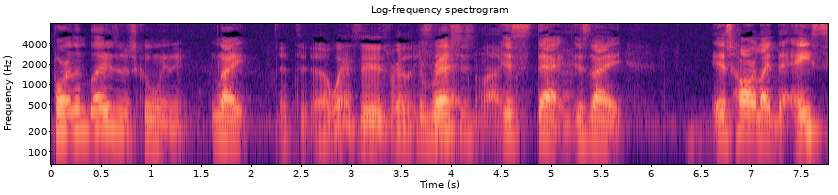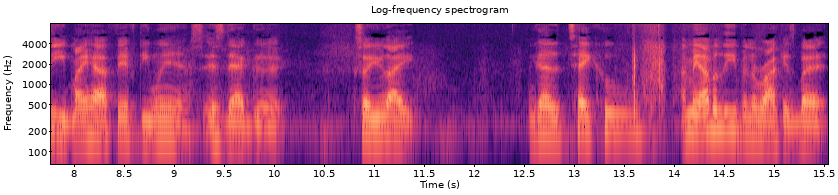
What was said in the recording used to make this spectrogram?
Portland Blazers could win it. Like The uh, West is really the rest is like, it's stacked. It's like it's hard. Like the AC might have fifty wins. It's that good. So you like you gotta take who. I mean, I believe in the Rockets, but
